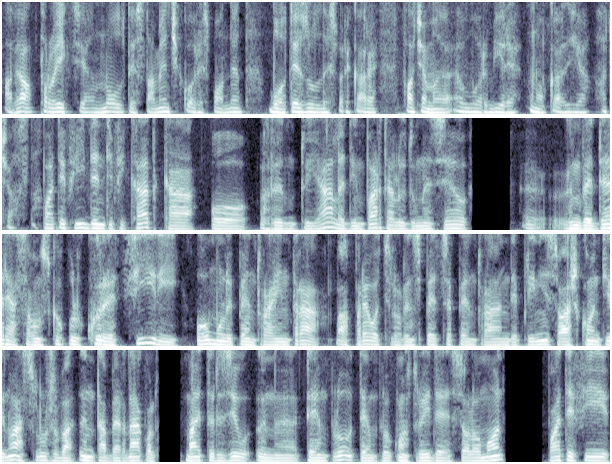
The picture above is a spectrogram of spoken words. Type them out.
avea proiecție în Noul Testament și corespondent botezul despre care facem uh, vorbire în ocazia aceasta. Poate fi identificat ca o rânduială din partea lui Dumnezeu uh, în vederea sau în scopul curățirii omului pentru a intra, a preoților în spețe pentru a îndeplini sau a-și continua slujba în tabernacol mai târziu în uh, templu, templu construit de Solomon, Poate fi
